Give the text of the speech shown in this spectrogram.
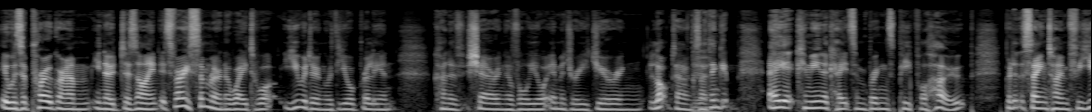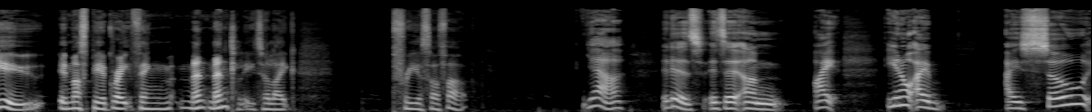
it was a program you know designed it's very similar in a way to what you were doing with your brilliant kind of sharing of all your imagery during lockdown because i think it a it communicates and brings people hope but at the same time for you it must be a great thing men- mentally to like free yourself up Yeah, it is. It's a um I you know, I I so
